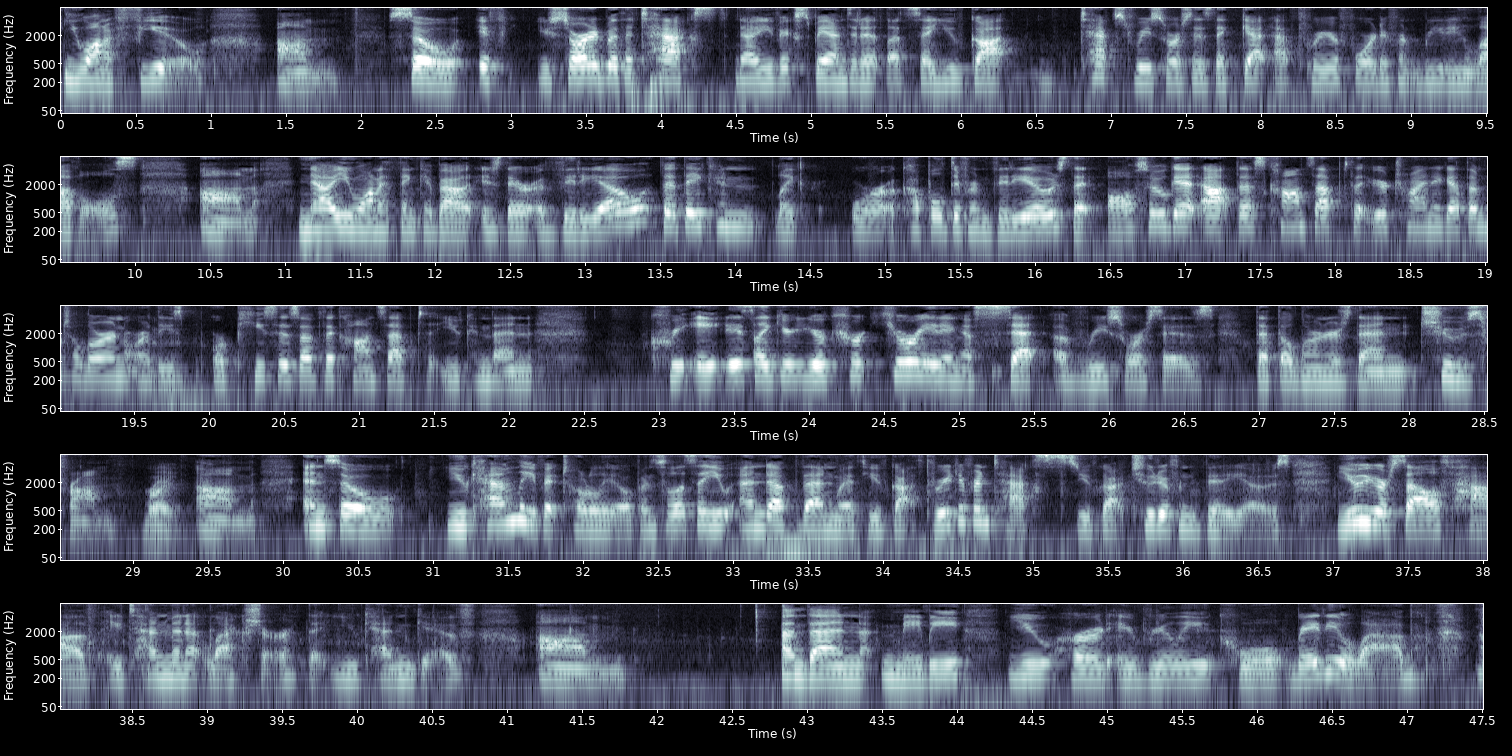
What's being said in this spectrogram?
you want a few. Um, so if you started with a text, now you've expanded it. Let's say you've got text resources that get at three or four different reading levels. Um, now you want to think about is there a video that they can like or a couple different videos that also get at this concept that you're trying to get them to learn or these or pieces of the concept that you can then create it's like you're, you're curating a set of resources that the learners then choose from Right. um, and so you can leave it totally open. So let's say you end up then with you've got three different texts, you've got two different videos. You yourself have a 10 minute lecture that you can give. Um, and then maybe you heard a really cool Radiolab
